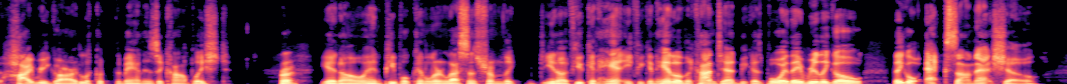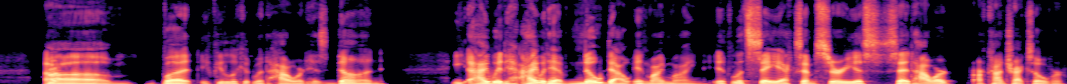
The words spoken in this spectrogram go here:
high regard. Look what the man has accomplished. Right. You know, and people can learn lessons from the you know, if you can han- if you can handle the content because boy, they really go they go X on that show. Right. Um but if you look at what Howard has done, I would I would have no doubt in my mind if let's say XM Sirius said, Howard, our contract's over.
